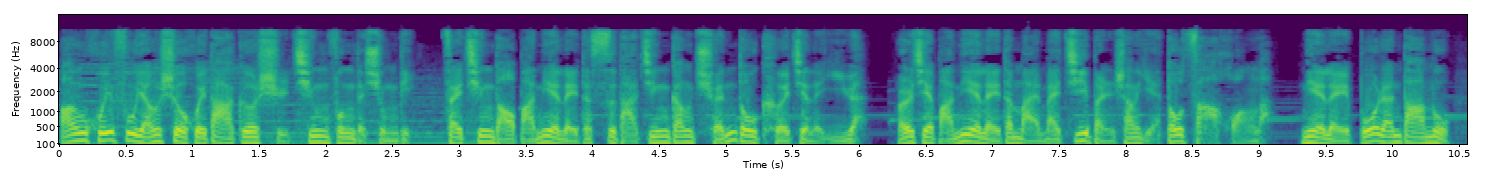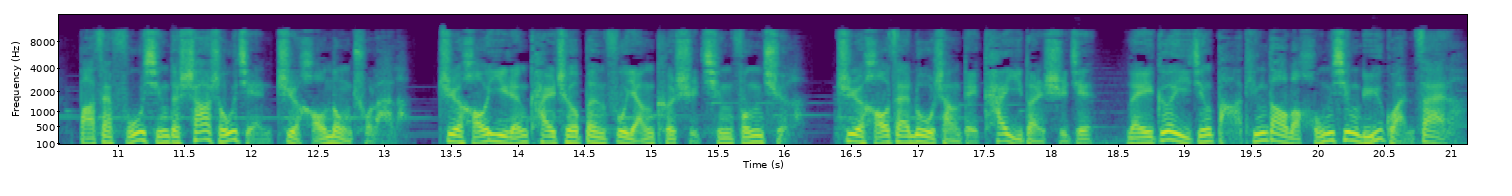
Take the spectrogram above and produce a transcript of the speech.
安徽阜阳社会大哥史清风的兄弟在青岛把聂磊的四大金刚全都磕进了医院，而且把聂磊的买卖基本上也都砸黄了。聂磊勃然大怒，把在服刑的杀手锏志豪弄出来了。志豪一人开车奔阜阳，可史清风去了。志豪在路上得开一段时间。磊哥已经打听到了红星旅馆在了，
